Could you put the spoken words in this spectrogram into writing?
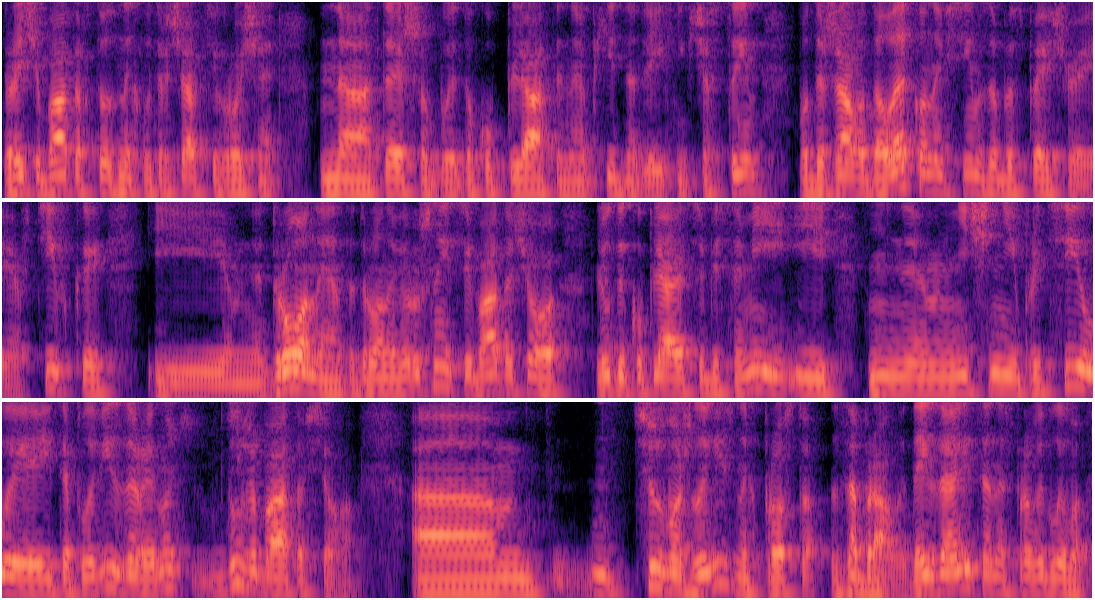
До речі, багато хто з них витрачав ці гроші на те, щоб докупляти необхідне для їхніх частин, бо держава далеко не всім забезпечує і автівки, і дрони, антидронові рушниці. Багато чого люди купляють собі самі, і нічні приціли, і тепловізори. Ну дуже багато всього. А, Цю можливість в них просто забрали. Де й взагалі це несправедливо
